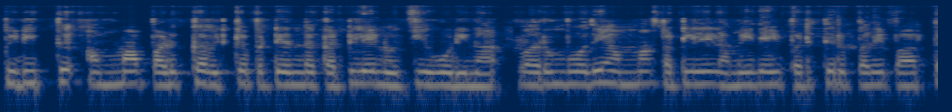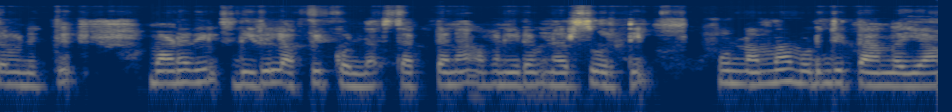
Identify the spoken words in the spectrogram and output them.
பிடித்து அம்மா படுக்க வைக்கப்பட்டிருந்த கட்டிலை நோக்கி ஓடினார் வரும்போதே அம்மா கட்டிலில் அமைதியை படுத்திருப்பதை பார்த்தவனுக்கு மனதில் திகில் அப்பிக்கொள்ள சட்டன அவனிடம் நர்சூர்த்தி உன் அம்மா முடிஞ்சிட்டாங்கய்யா.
